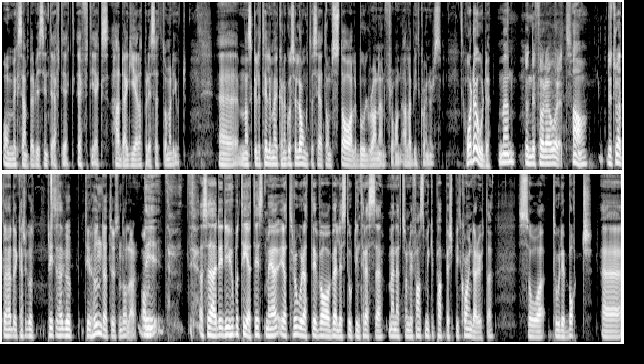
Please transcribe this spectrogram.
om exempelvis inte FTX, FTX hade agerat på det sättet de hade gjort. Eh, man skulle till och med kunna gå så långt och säga att de stal bullrunnen från alla bitcoiners. Hårda ord, men... Under förra året? Ja. Du tror att det hade kanske gått, priset hade gått upp till 100 000 dollar? Om... Det, alltså det, det är hypotetiskt, men jag, jag, tror att det var väldigt stort intresse. Men eftersom det fanns mycket pappersbitcoin där ute så tog det bort eh,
